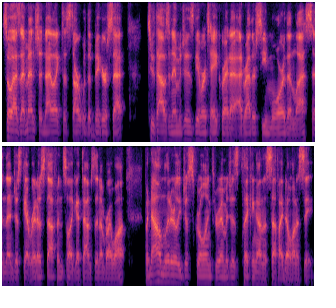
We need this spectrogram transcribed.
so as i mentioned i like to start with a bigger set 2000 images give or take right? I, would rather see more than less and then just get rid of stuff until i get down to the number i want. But now i'm literally just scrolling through images clicking on the stuff i don't want to see.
